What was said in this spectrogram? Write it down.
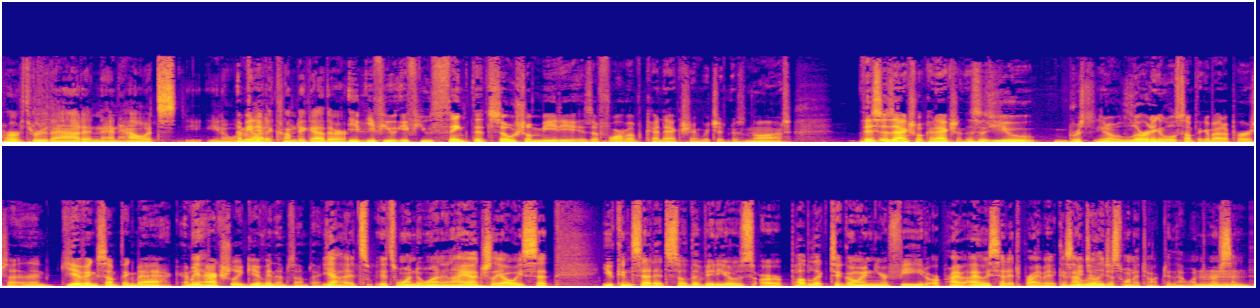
her through that, and and how it's you know I mean, got to come together. If you if you think that social media is a form of connection, which it is not, this is actual connection. This is you, you know, learning a little something about a person and then giving something back. I mean, Yeah. actually giving them something. Yeah, it's it's one to one, and I actually always set. You can set it so the videos are public to go in your feed or private. I always set it to private because I really just want to talk to that one person.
